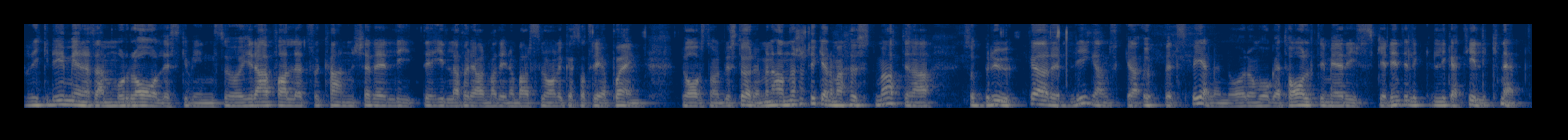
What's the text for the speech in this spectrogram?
Det är mer en sån moralisk vinst och i det här fallet så kanske det är lite illa för Real Madrid och Barcelona lyckas ta tre poäng då avståndet blir större. Men annars så tycker jag de här höstmötena så brukar det bli ganska öppet spel ändå. De vågar ta lite mer risker. Det är inte lika tillknäppt.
